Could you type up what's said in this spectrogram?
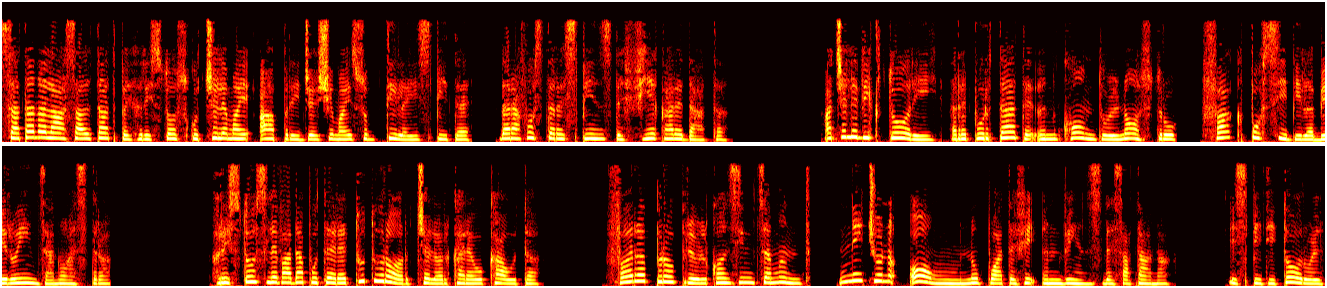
Satana l-a asaltat pe Hristos cu cele mai aprige și mai subtile ispite, dar a fost respins de fiecare dată. Acele victorii repurtate în contul nostru fac posibilă biruința noastră. Hristos le va da putere tuturor celor care o caută. Fără propriul consimțământ, niciun om nu poate fi învins de satana. Ispititorul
